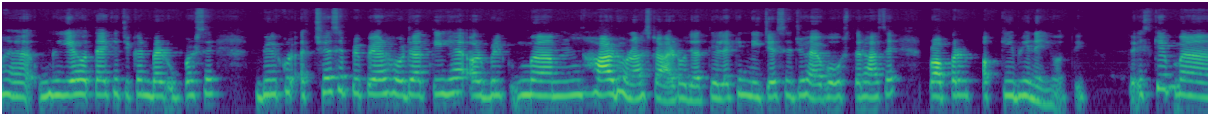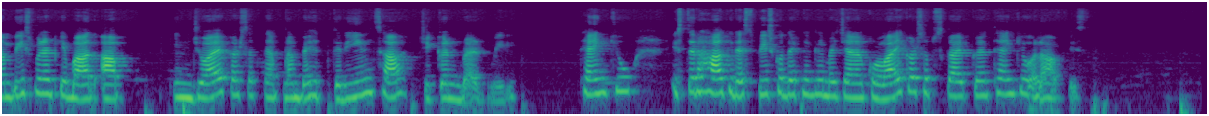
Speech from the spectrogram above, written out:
ये होता है कि चिकन ब्रेड ऊपर से बिल्कुल अच्छे से प्रिपेयर हो जाती है और बिल्कुल हार्ड होना स्टार्ट हो जाती है, लेकिन नीचे से जो है वो उस तरह से प्रॉपर पक्की भी नहीं होती। तो इसके 20 मिनट के बाद आप इंजॉय कर सकते हैं अपना बेहतरीन सा chicken bread meal thank you इस तरह की रेसिपीज़ को देखने के लिए मेरे चैनल को लाइक और सब्सक्राइब करें। थैंक यू अल्लाह हाफिज़।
